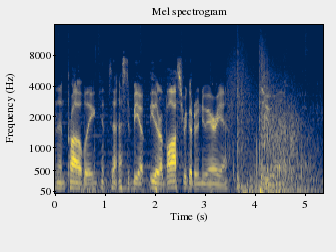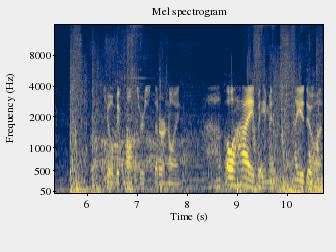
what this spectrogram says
And then probably it has to be a, either a boss or we go to a new area to uh, kill big monsters that are annoying. Oh hi Behemoth, how you doing?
